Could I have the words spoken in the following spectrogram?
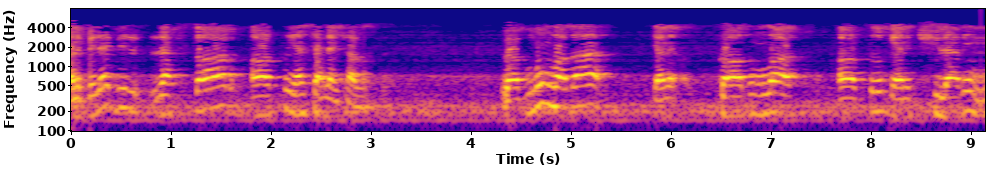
Yəni, belə bir rəftar artıq yəni, səhlənkarlıqdır. Və bununla da yəni, qadınlar artıq yəni, kişilərin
